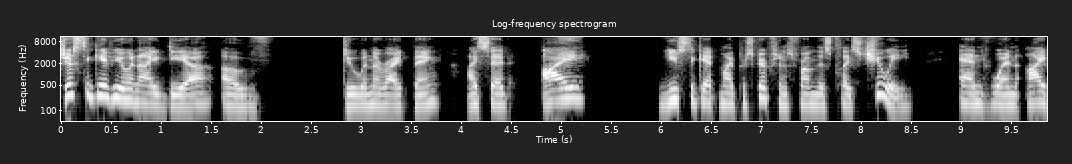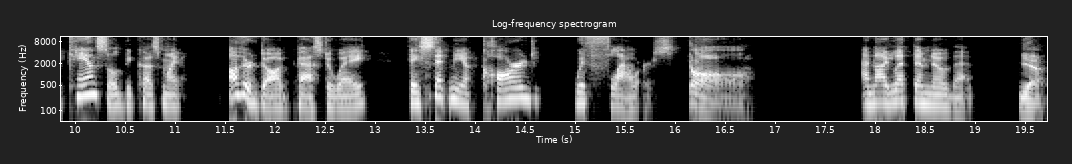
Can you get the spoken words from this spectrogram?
just to give you an idea of doing the right thing, I said, I used to get my prescriptions from this place, Chewy. And when I canceled because my other dog passed away, they sent me a card with flowers. Aw. And I let them know that. Yeah.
